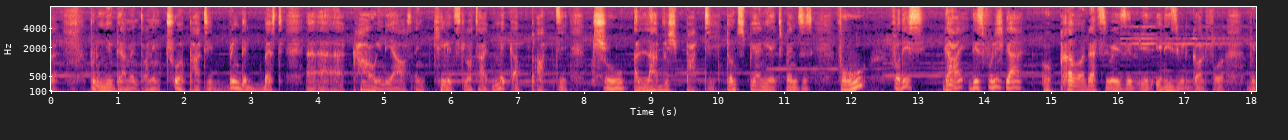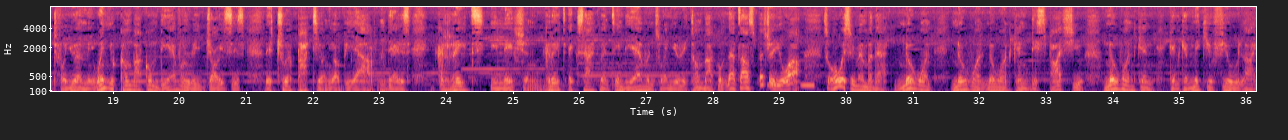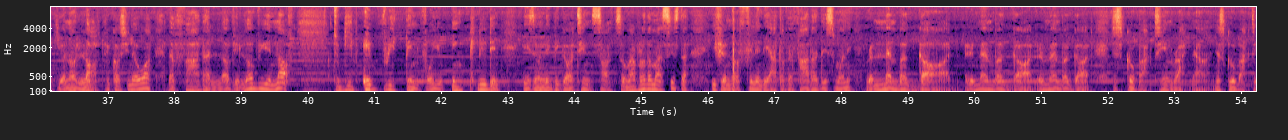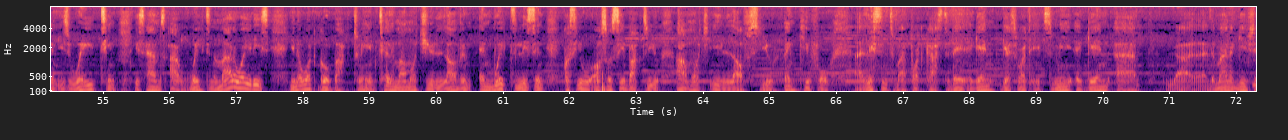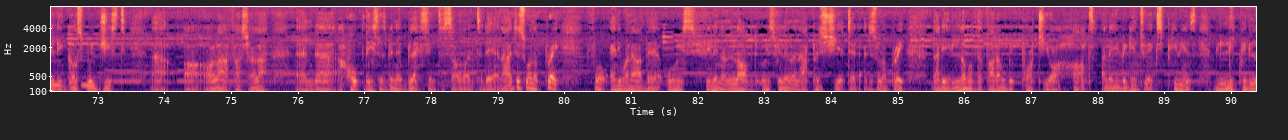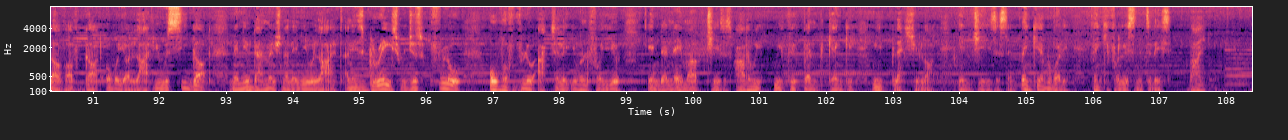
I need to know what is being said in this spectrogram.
put a new garment on him, throw a party, bring the best uh, uh, cow in the house and kill it, slaughter it, make a party, throw a lavish party. Don't spare any expenses. For who? For this guy, this foolish guy? Oh come on, that's the way it, it, it is with God for with for you and me. When you come back home, the heaven rejoices. They throw a party on your behalf. There is great elation, great excitement in the heavens when you return back home. That's how special you are. Mm. So always remember that. No one, no one, no one can despise you. No one can can can make you feel like you're not loved because you know what? The Father love you, love you enough to give everything for you, including his only begotten Son. So, my brother, my sister, if you're not feeling the heart of the Father this morning, remember God. Remember God. Remember God. Just go back to Him right now. Just go back to Him. He's waiting. His hands are waiting. No matter what it is, you know what? Go back to Him. Tell Him how much you love Him and wait to listen because He will also say back to you how much He loves you. Thank you for uh, listening to my podcast today. Again, guess what? It's me again. Uh, the man that gives you the gospel gist, uh, Ola Fashola. And uh, I hope this has been a blessing to someone today. And I just want to pray for anyone out there who is feeling unloved, who is feeling unappreciated. I just want to pray that the love of the Father will be poured to your heart and that you begin to experience the liquid love of God over your life. You will see God in a new dimension and a new light, and His grace will just flow, overflow actually, even for you. In the name of Jesus. Father, we, we thank you. We bless you, Lord, in Jesus' name. Thank you, everybody. Thank you for listening to this. Bye.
